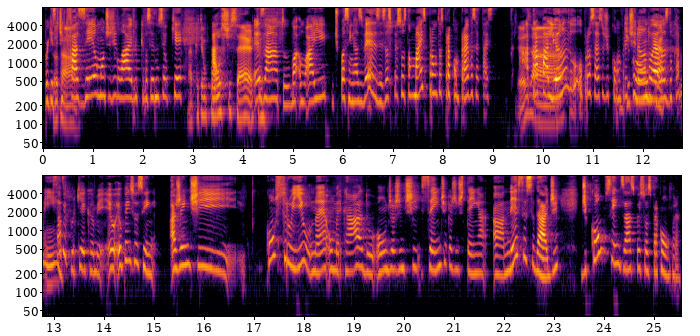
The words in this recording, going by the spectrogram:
Porque Total. você tinha que fazer um monte de live, porque você não sei o quê. É porque tem um post ah, certo. Exato. Aí, tipo assim, às vezes as pessoas estão mais prontas para comprar e você está atrapalhando o processo de compra de e tirando compra. elas do caminho. Sabe por quê, Cami? Eu, eu penso assim, a gente construiu né, um mercado onde a gente sente que a gente tenha a necessidade de conscientizar as pessoas para compra.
